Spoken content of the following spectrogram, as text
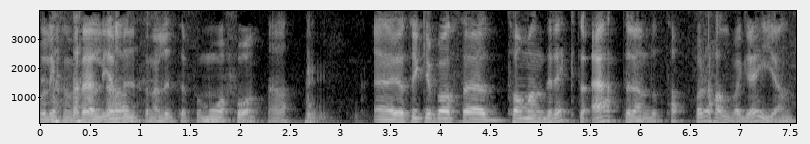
Och liksom välja Ja. bitarna lite på måfå. Ja. Eh, Jag tycker bara så här, tar man direkt och äter den då tappar du halva grejen.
